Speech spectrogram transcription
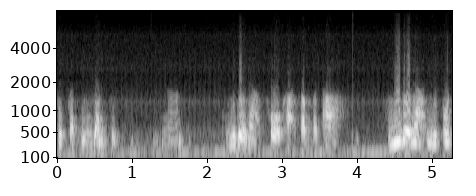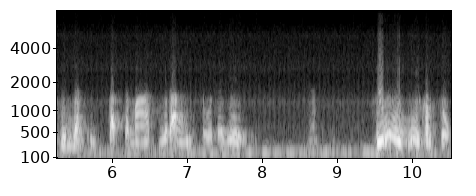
ทุกขตินยันตินะ สีเดนะโภคะสัมปทาสีเดนะอีพุจินยันติตัตมาสีรังโสตเยสีนี่มีความสุข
